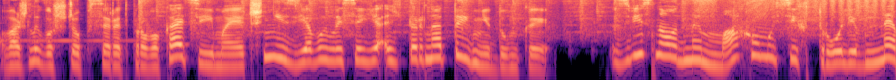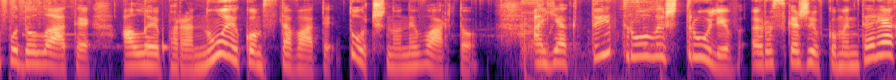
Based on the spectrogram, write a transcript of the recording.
Важливо, щоб серед провокації маячні з'явилися й альтернативні думки. Звісно, одним махом усіх тролів не подолати, але параноїком ставати точно не варто. А як ти тролиш тролів, розкажи в коментарях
